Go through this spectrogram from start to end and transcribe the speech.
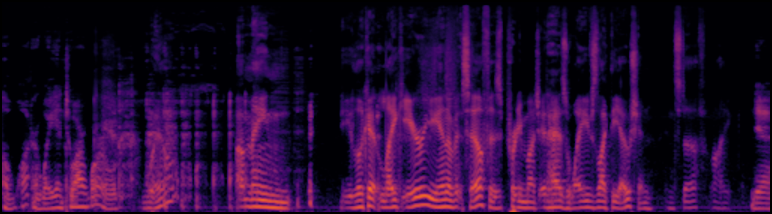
a waterway into our world. Well, I mean, you look at Lake Erie in of itself is pretty much it has waves like the ocean and stuff. Like, Yeah.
